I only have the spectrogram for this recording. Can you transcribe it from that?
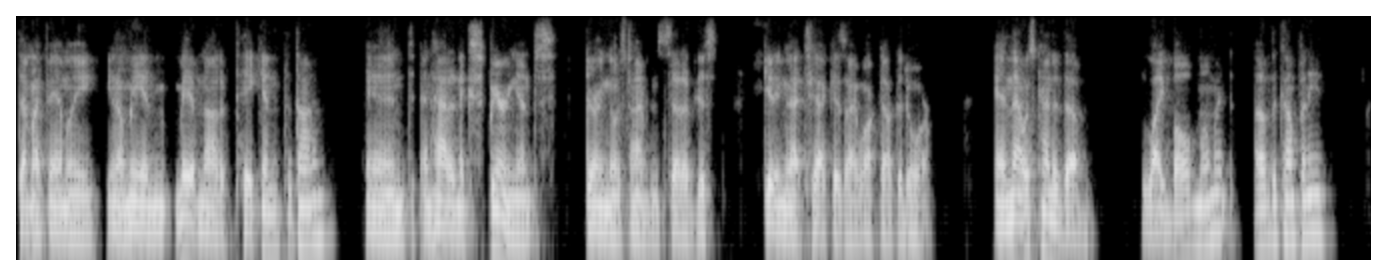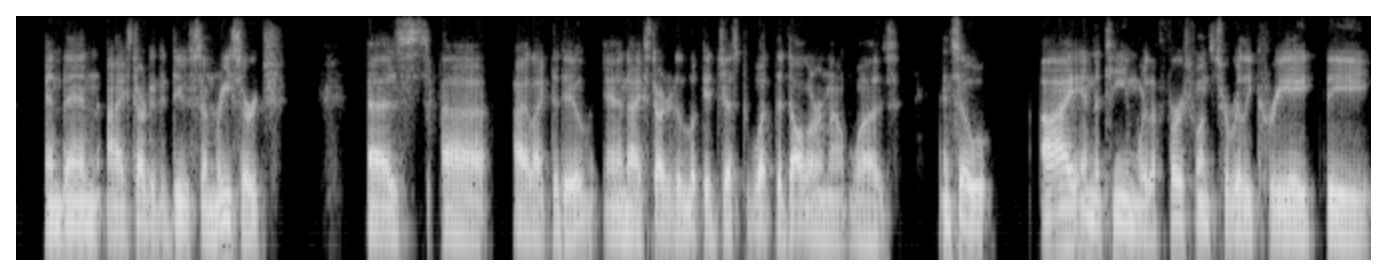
that my family, you know, may and may have not have taken at the time and and had an experience during those times instead of just getting that check as I walked out the door. And that was kind of the light bulb moment of the company. And then I started to do some research as uh, I like to do. And I started to look at just what the dollar amount was. And so I and the team were the first ones to really create the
